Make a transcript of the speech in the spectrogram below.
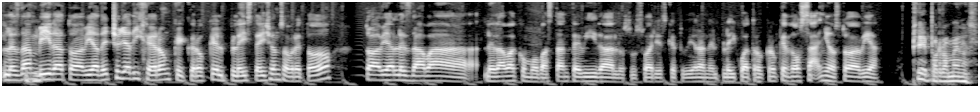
les, dan, vida todavía. De hecho, ya dijeron que creo que el PlayStation, sobre todo, todavía les daba, le daba como bastante vida a los usuarios que tuvieran el Play 4. Creo que dos años todavía. Sí, por lo menos.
